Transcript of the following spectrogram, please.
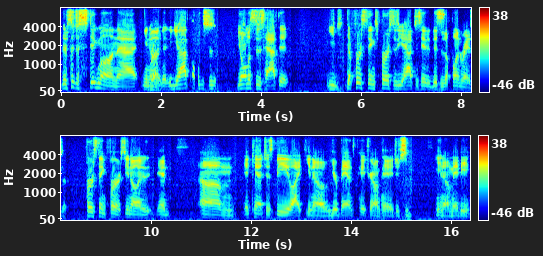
there's such a stigma on that, you know, Right. that you have to almost, you almost just have to. You, the first things first is you have to say that this is a fundraiser. First thing first, you know, and and um, it can't just be like you know your band's Patreon page. It's you know maybe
